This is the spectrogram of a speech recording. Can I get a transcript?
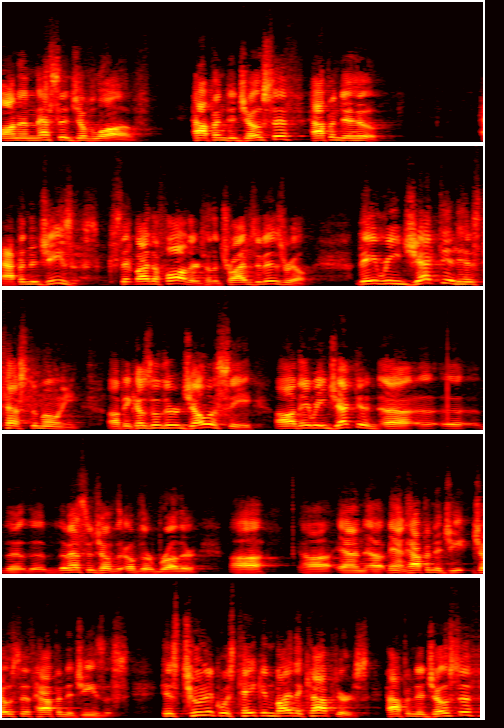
on a message of love. Happened to Joseph, happened to who? Happened to Jesus, sent by the Father to the tribes of Israel. They rejected his testimony uh, because of their jealousy. Uh, they rejected uh, uh the, the, the, message of, of their brother. Uh, uh, and man, happened to G- Joseph, happened to Jesus. His tunic was taken by the captors. Happened to Joseph,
